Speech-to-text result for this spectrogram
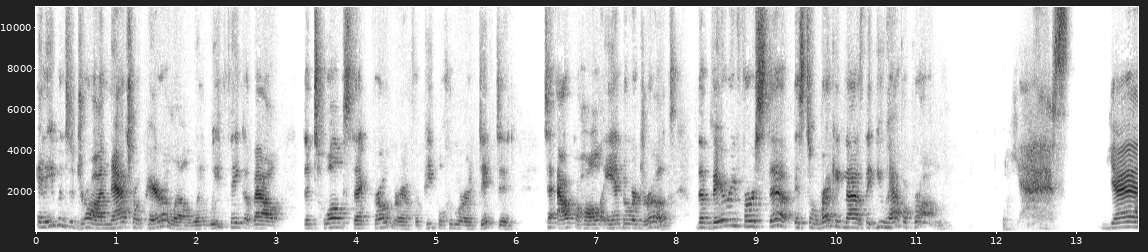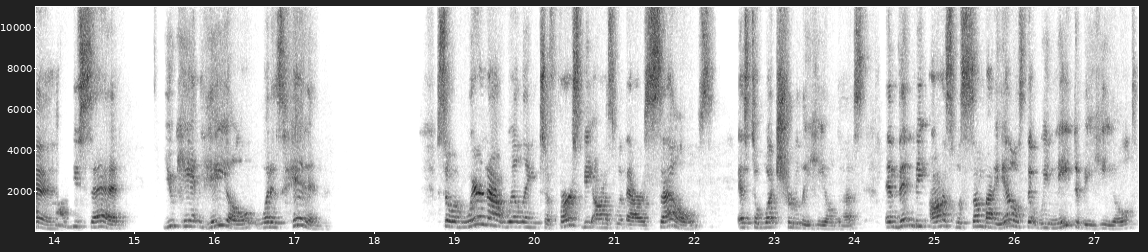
And even to draw a natural parallel, when we think about the 12 step program for people who are addicted to alcohol and or drugs, the very first step is to recognize that you have a problem. Yes. Yes. You said you can't heal what is hidden. So if we're not willing to first be honest with ourselves as to what truly healed us, and then be honest with somebody else that we need to be healed,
